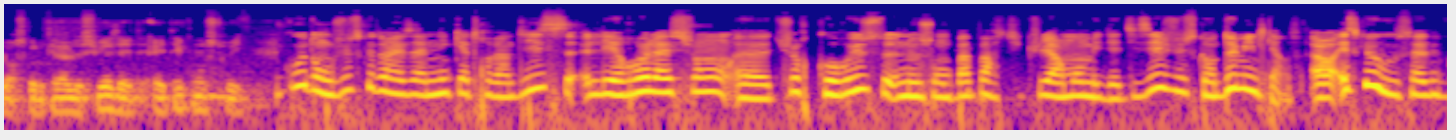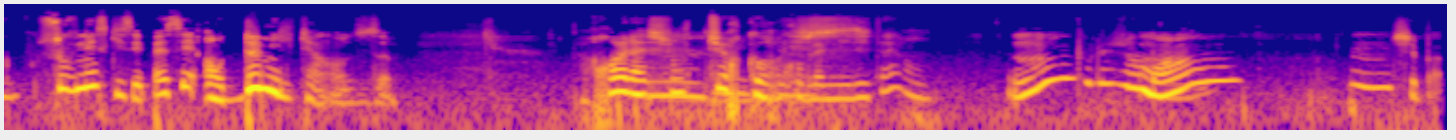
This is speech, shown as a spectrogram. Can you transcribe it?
lorsque le canal de Suez a été, construit. Du coup, donc jusque dans les années 90, les relations euh, turco-russes ne sont pas particulièrement médiatisées jusqu'en 2015. Alors, est-ce que vous vous souvenez ce qui s'est passé en 2015 Relations Problème turco-russes. militaire Hmm, plus ou moins. Hmm, Je sais pas.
